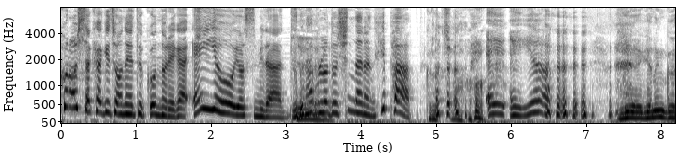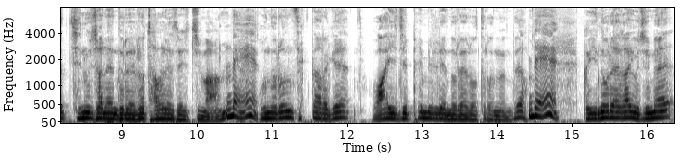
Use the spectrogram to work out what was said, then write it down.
코너 시작하기 전에 듣고 온 노래가 에이요였습니다. 누구나 예. 불러도 신나는 힙합. 그렇죠. 에이 에이요. 우리에게는 그 진우션의 노래로 잘 알려져 있지만 네. 오늘은 색다르게 YG 패밀리의 노래로 들었는데요. 네. 그 이 노래가 요즘에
